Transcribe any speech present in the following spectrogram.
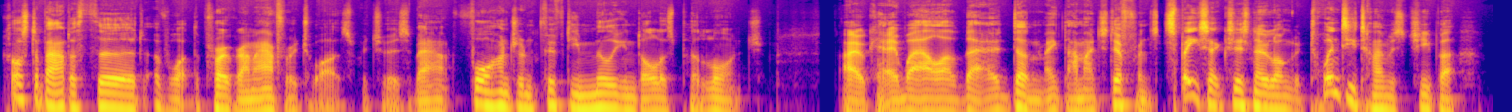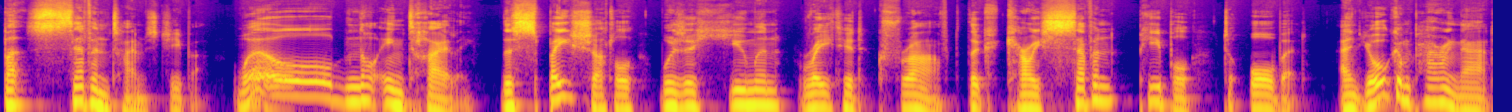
cost about a third of what the program average was, which was about $450 million per launch. Okay, well, uh, it doesn't make that much difference. SpaceX is no longer 20 times cheaper, but 7 times cheaper. Well, not entirely the space shuttle was a human rated craft that could carry seven people to orbit. And you're comparing that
